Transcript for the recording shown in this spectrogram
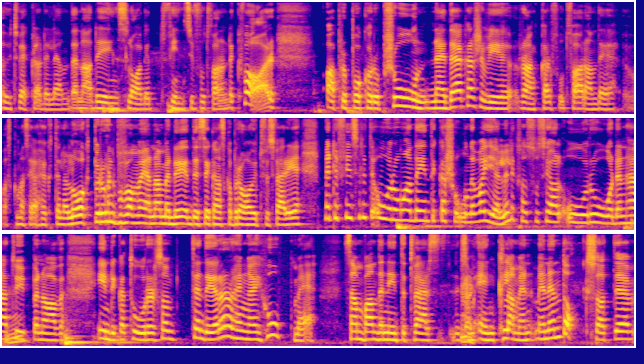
utvecklade länderna. Det inslaget finns ju fortfarande kvar apropå korruption, nej där kanske vi rankar fortfarande, vad ska man säga, högt eller lågt beroende på vad man menar, men det, det ser ganska bra ut för Sverige. Men det finns lite oroande indikationer vad gäller liksom social oro och den här mm. typen av indikatorer som tenderar att hänga ihop med sambanden är inte tvär liksom enkla, men, men ändå. Så att, eh, mm,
